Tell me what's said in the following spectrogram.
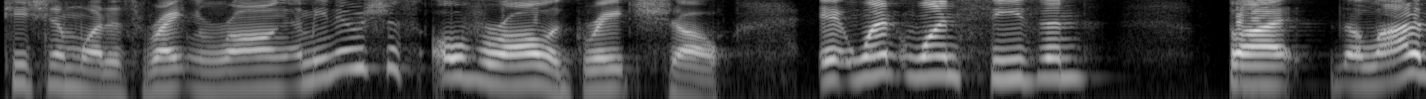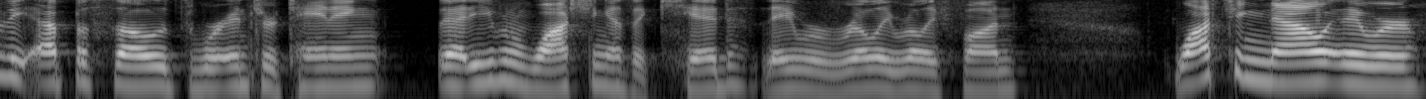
teaching them what is right and wrong. I mean, it was just overall a great show. It went one season, but a lot of the episodes were entertaining. That even watching as a kid, they were really, really fun. Watching now, they were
